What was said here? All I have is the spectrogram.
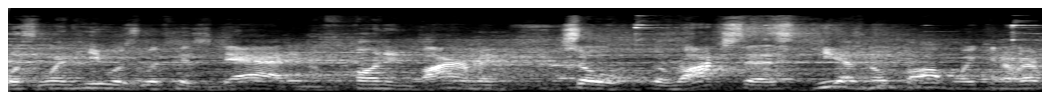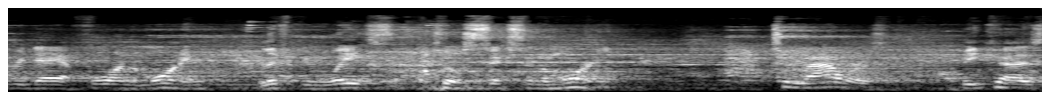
was when he was with his dad in a fun environment. So The Rock says he has no problem waking up every day at four in the morning, lifting weights until six in the morning. Two hours. Because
